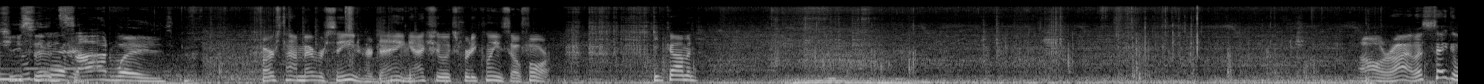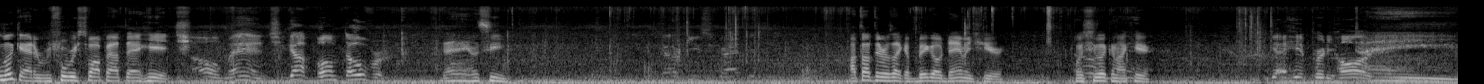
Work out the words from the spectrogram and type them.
she look said sideways. First time ever seen her. Dang, actually looks pretty clean so far. Keep coming. All right, let's take a look at her before we swap out that hitch. Oh man, she got bumped over. Dang, let's see. Got a few scratches. I thought there was like a big old damage here. What's she Oh, looking like here? She got hit pretty hard. Dang.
